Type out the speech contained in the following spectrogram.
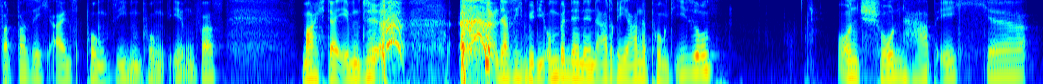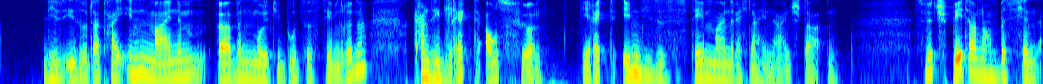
was weiß ich, 1.7. irgendwas mache ich da eben, dass ich mir die umbenenne in adriane.iso. Und schon habe ich äh, diese ISO-Datei in meinem Urban Multi-Boot-System drin, kann sie direkt ausführen. Direkt in dieses System meinen Rechner hineinstarten. Es wird später noch ein bisschen,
